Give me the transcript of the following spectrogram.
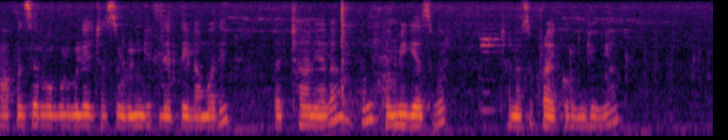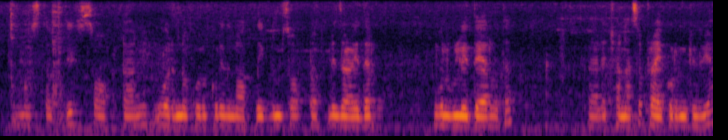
आपण सर्व गुलगुले याच्यात सोडून घेतले तेलामध्ये. तर छान याला आपण कमी गॅसवर छान असं फ्राय करून घेऊया. मस्त अगदी सॉफ्ट आणि वर्ण कुरकुरीत नात एकदम सॉफ्ट आपले जाळीदार गुलगुले तयार होतात. याला छान असं फ्राय करून घेऊया.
